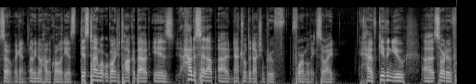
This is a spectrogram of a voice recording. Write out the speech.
so again, let me know how the quality is. This time what we're going to talk about is how to set up a natural deduction proof formally. So I have given you a sort of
